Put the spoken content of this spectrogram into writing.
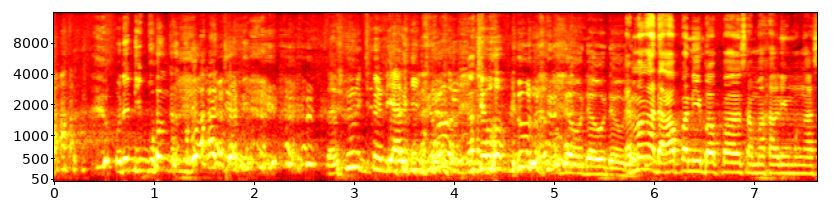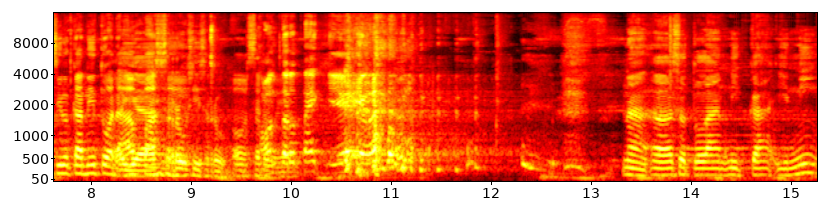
Udah dibuang ke gua aja nih. Tapi lu jangan dialihin dulu, jawab dulu. udah udah udah udah. Emang ada apa nih Bapak sama hal yang menghasilkan itu ada Iya, apa? seru sih seru. Oh, seru. counter ya. attack ya. Nah, eh, setelah nikah ini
